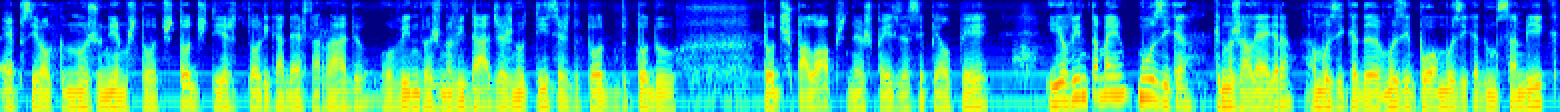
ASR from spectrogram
é possível que nos unirmos todos. Todos os dias estou ligado a esta rádio, ouvindo as novidades, as notícias de todo, de todo, todos os palopes, né, os países da CPLP, e ouvindo também música que nos alegra, a música de boa música de Moçambique,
